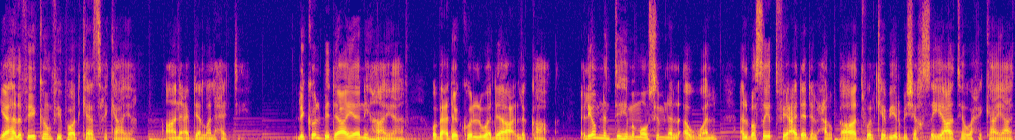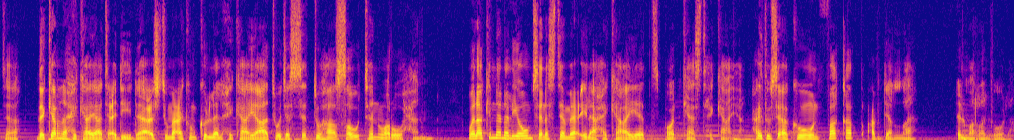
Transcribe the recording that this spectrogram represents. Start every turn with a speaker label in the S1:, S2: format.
S1: يا هلا فيكم في بودكاست حكاية. أنا عبد الله الحجي لكل بداية نهاية وبعد كل وداع لقاء. اليوم ننتهي من موسمنا الأول البسيط في عدد الحلقات والكبير بشخصياته وحكاياته. ذكرنا حكايات عديدة عشت معكم كل الحكايات وجسدتها صوتا وروحا. ولكننا اليوم سنستمع إلى حكاية بودكاست حكاية حيث سأكون فقط عبد الله. للمرة الأولى.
